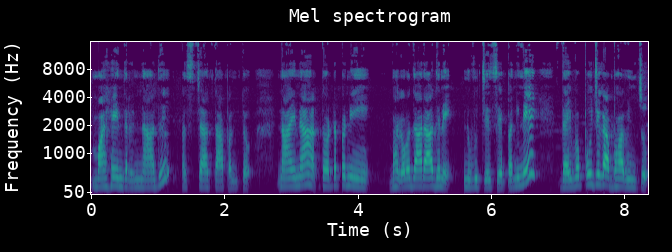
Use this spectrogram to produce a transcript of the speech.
మహేంద్రనాథ్ పశ్చాత్తాపంతో. నాయన తోట పని భగవదారాధనే నువ్వు చేసే పనినే దైవ పూజగా భావించు.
